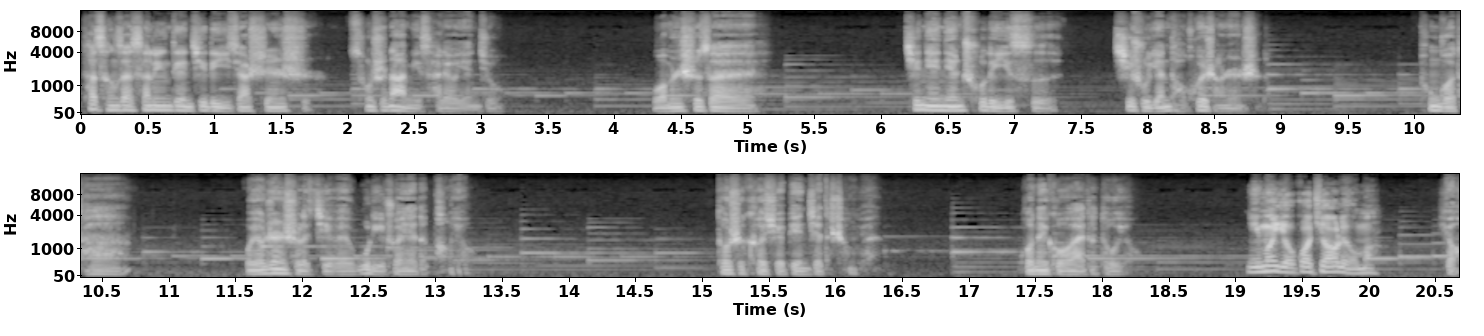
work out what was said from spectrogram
他曾在三菱电机的一家实验室从事纳米材料研究。我们是在。今年年初的一次技术研讨会上认识的。通过他，我又认识了几位物理专业的朋友，都是科学边界的成员，国内国外的都有。你们有过交流吗？有，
